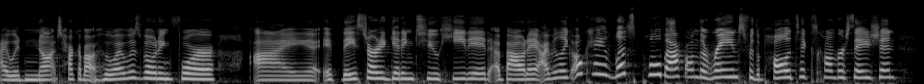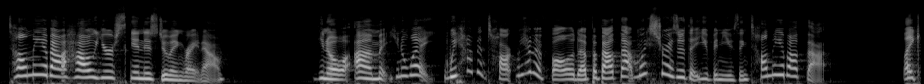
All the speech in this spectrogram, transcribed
I would not talk about who I was voting for. I if they started getting too heated about it, I'd be like, "Okay, let's pull back on the reins for the politics conversation. Tell me about how your skin is doing right now." you know, um, you know what? We haven't talked, we haven't followed up about that moisturizer that you've been using. Tell me about that. Like,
